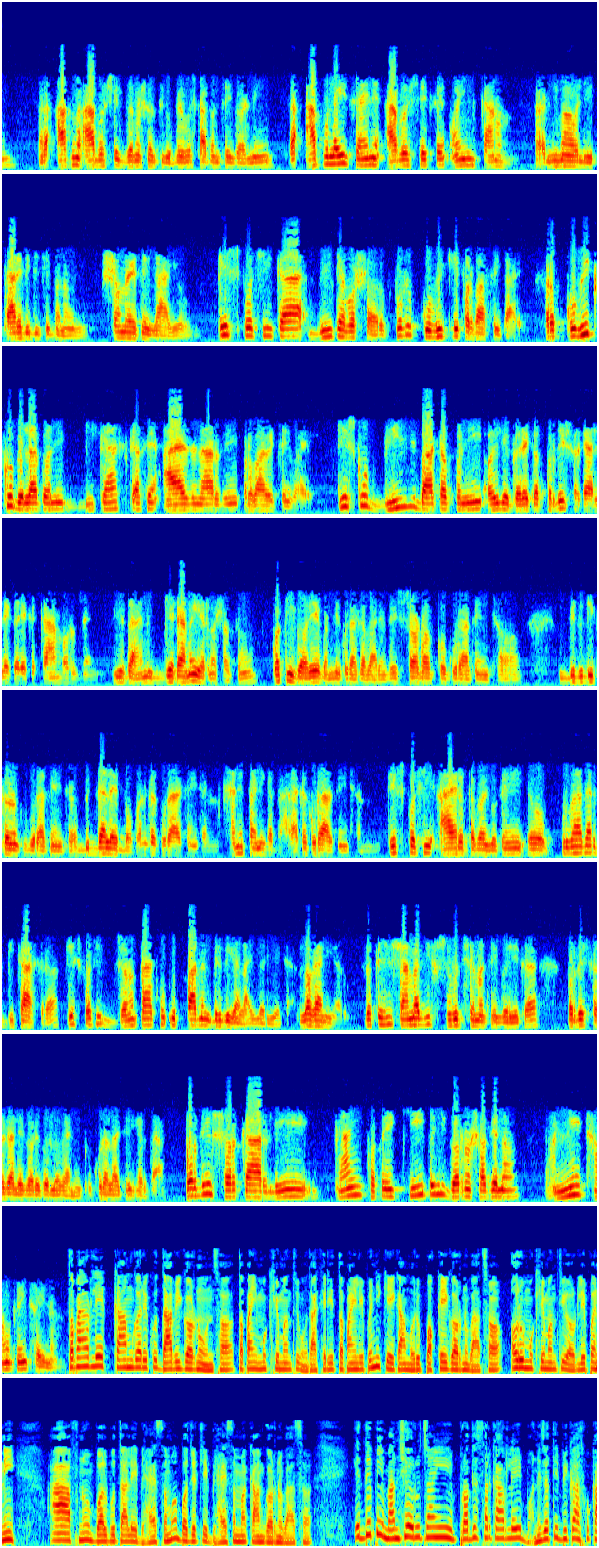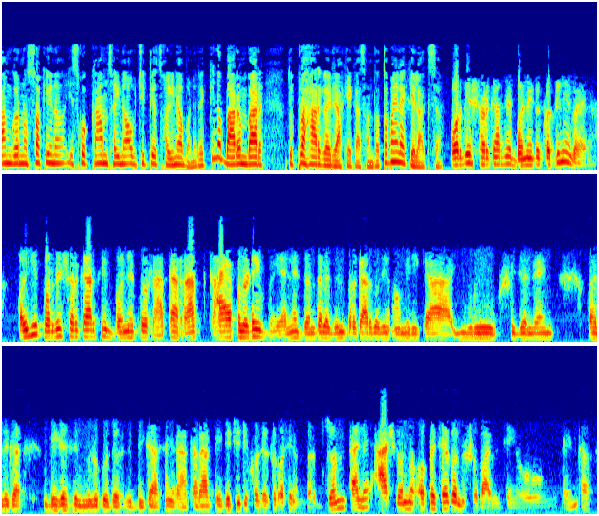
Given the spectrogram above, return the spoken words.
र आफ्नो आवश्यक जनशक्तिको व्यवस्थापन चाहिँ गर्ने र आफूलाई चाहिने आवश्यक चाहिँ ऐन कानून नियमावली कार्यविधि चाहिँ बनाउने समय चाहिँ लाग्यो। त्यसपछिका दुईटा वर्षहरू टोटल कोभिडले प्रभाव पारे र कोभिडको बेला पनि विकासका चाहिँ आयोजनाहरू चाहिँ प्रभावित चाहिँ भए। त्यसको बीचबाट पनि अहिले गरेका प्रदेश सरकारले गरेका कामहरू चाहिँ यो त हामी डेटामै हेर्न सक्छौँ। कति गरे भन्ने कुराका बारेमा चाहिँ सडकको कुरा चाहिँ छ। विद्युतीकरणको कुरा चाहिँ छ विद्यालय भवनका कुराहरू चाहिँ छन् खानेपानीका धाराका कुराहरू चाहिँ छन्। त्यसपछि आएर तपाईँको चाहिँ यो पूर्वाधार विकास र त्यसपछि जनताको उत्पादन वृद्धिका लागि गरिएका लगानीहरू र त्यसै सामाजिक सुरक्षामा चाहिँ गरिएका प्रदेश सरकारले गरेको लगानीको कुरालाई चाहिँ हेर्दा प्रदेश सरकारले काहीँ कतै केही पनि गर्न सकेन। भन्ने ठाउँ चाहिँ छैन। तपाईँहरूले काम गरेको दावी गर्नुहुन्छ तपाईँ मुख्यमन्त्री हुँदाखेरि तपाईँले पनि केही कामहरू पक्कै गर्नु भएको छ। अरू मुख्यमन्त्रीहरूले पनि आफ्नो बलबुताले भ्याएसम्म बजेटले भ्याएसम्म काम गर्नु भएको छ। यद्यपि मान्छेहरू चाहिँ प्रदेश सरकारले भने जति विकासको काम गर्न सकेन यसको काम छैन औचित्य छैन भनेर किन बारम्बार त्यो प्रहार गरिराखेका छन् त? तपाईँलाई के लाग्छ? प्रदेश सरकार चाहिँ बनेको कति नै भएर अहिले प्रदेश सरकार चाहिँ बनेको रातारात कायापलटै भइहाल्ने जनताले जुन प्रकारको चाहिँ अमेरिका युरोप स्विजरल्यान्ड अहिलेका विकासशील मुलुकको जस्तो विकास चाहिँ रातारात एकैचोटि खोजेर त कसरी हुन्छ? जनताले आश गर्नु अपेक्षा गर्नु स्वाभाविक चाहिँ हो होइन त?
